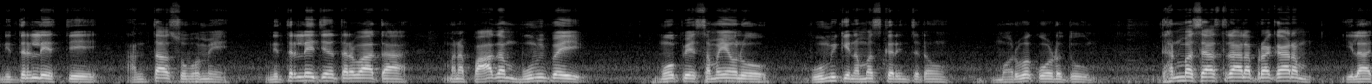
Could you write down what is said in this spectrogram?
నిద్రలేస్తే అంతా శుభమే. నిద్రలేచిన తర్వాత మన పాదం భూమిపై మోపే సమయంలో భూమికి నమస్కరించడం మరవకూడదు. ధర్మశాస్త్రాల ప్రకారం ఇలా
